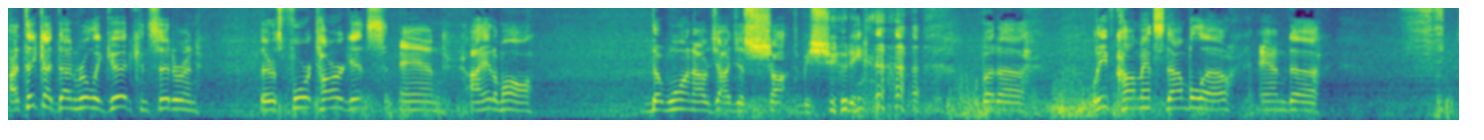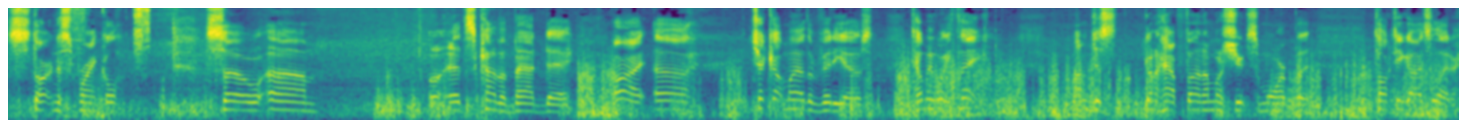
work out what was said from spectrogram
I think I've done really good considering there's four targets and I hit them all. The one I, I just shot to be shooting. but uh, leave comments down below and uh, starting to sprinkle. So um, well, it's kind of a bad day. All right, uh, check out my other videos. Tell me what you think. I'm just gonna have fun. I'm gonna shoot some more, but talk to you guys later.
